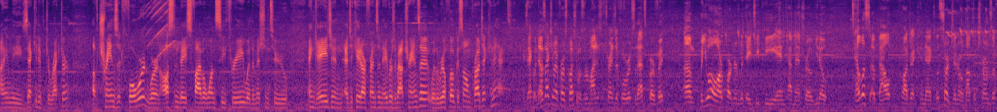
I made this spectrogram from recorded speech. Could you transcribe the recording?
I am the executive director of Transit Forward. We're an Austin-based 501c3 with a mission to engage and educate our friends and neighbors about transit with a real focus on Project Connect. Exactly. That was actually my first question was to remind us of Transit Forward, so that's perfect. Um, but you all are partnered with ATP and Cap Metro. You know, tell us about Project Connect. Let's start general about the terms of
